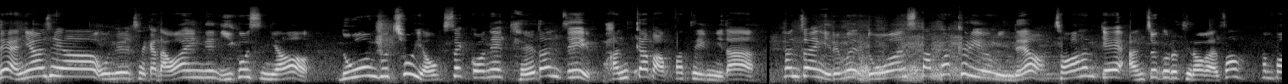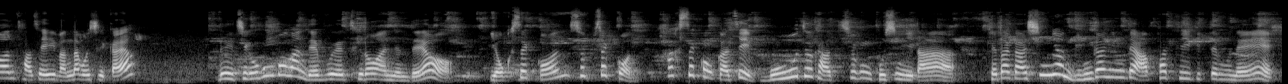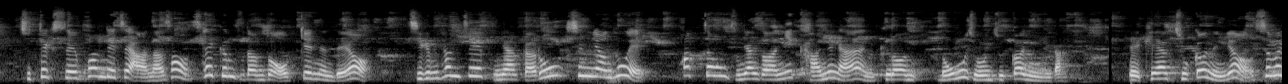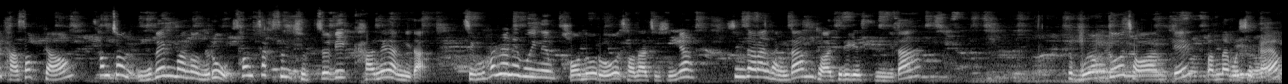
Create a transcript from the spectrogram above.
네, 안녕하세요. 오늘 제가 나와 있는 이곳은요. 노원구 초역세권의 대단지 반값 아파트입니다. 현장 이름은 노원 스타파크리움인데요. 저와 함께 안쪽으로 들어가서 한번 자세히 만나보실까요? 네, 지금 홍보관 내부에 들어왔는데요. 역세권, 숲세권, 학세권까지 모두 갖춘 곳입니다. 게다가 10년 민간임대 아파트이기 때문에 주택수에 포함되지 않아서 세금 부담도 없겠는데요. 지금 현재 분양가로 10년 후에 확정 분양 전환이 가능한 그런 너무 좋은 조건입니다. 네, 계약 조건은요. 25평 3,500만 원으로 선착순 줍줍이 가능합니다. 지금 화면에 보이는 번호로 전화 주시면 친절한 상담 도와드리겠습니다. 그 모형도 저와 함께 만나보실까요?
